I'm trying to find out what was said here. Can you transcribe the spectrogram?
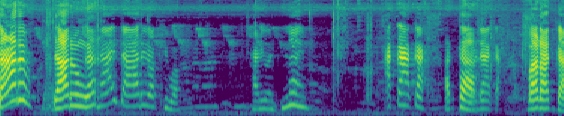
யாரு? யாரு உங்க? அக்கா வாடா அக்கா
